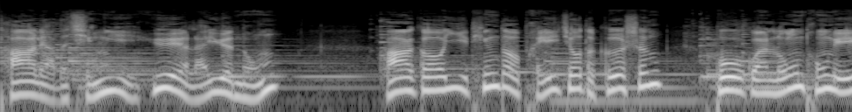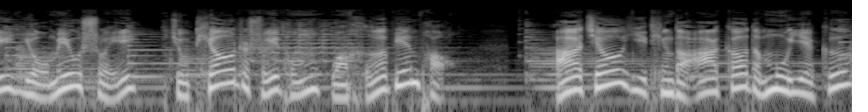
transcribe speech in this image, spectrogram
他俩的情谊越来越浓。阿高一听到裴娇的歌声，不管龙桶里有没有水，就挑着水桶往河边跑。阿娇一听到阿高的木叶歌，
